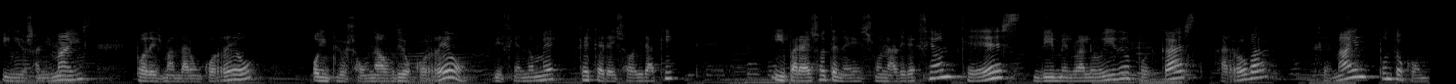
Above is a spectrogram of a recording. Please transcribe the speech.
y os animáis, podéis mandar un correo o incluso un audio correo diciéndome qué queréis oír aquí. Y para eso tenéis una dirección que es dímelo al oído podcast gmail.com.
